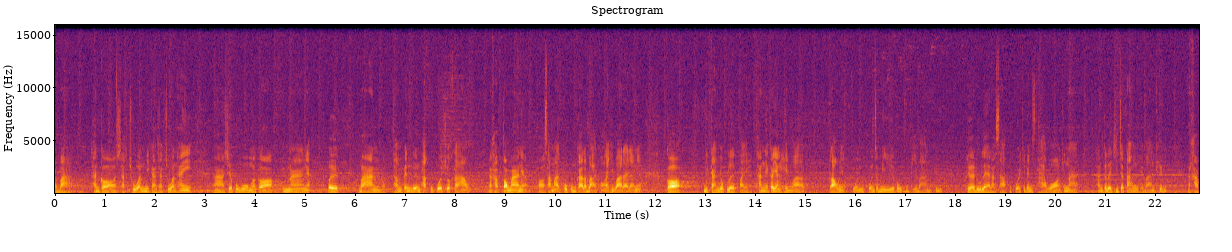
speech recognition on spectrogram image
ระบาดท่านก็ชักชวนมีการชักชวนให้อ่า เชื้อพระวงศ์แล้วก็ขุนนางเนี่ยเปิดบ้านทำเป็นเรือนพักผู้ป่วยชั่วคราวนะครับ ต่อมาเนี่ยพอสามารถควบคุมการระบาดของอหิวาได้แล้วเนี่ยก็มีการยกเลิกไป ท่านเนี่ยก็ยังเห็นว่าเราเนี่ยควรควรจะมีโรงพยาบาลขึ้น เพื่อดูแลรักษาผู้ป่วยที่เป็นสถาวรขึ้นมา ท่านก็เลยคิดจะตั้งโรงพยาบาลขึ้นนะครับ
